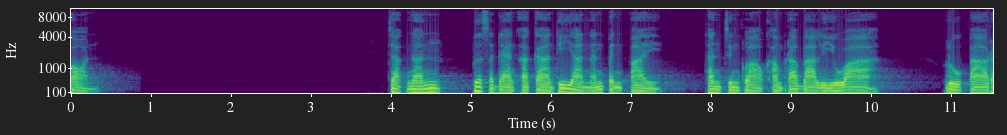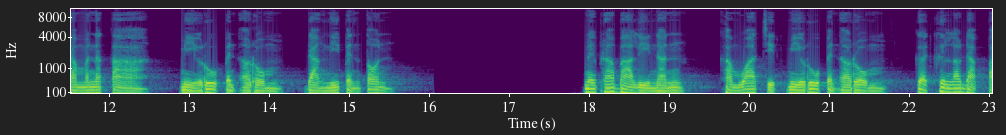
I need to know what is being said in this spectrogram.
ก่อน จากนั้นเพื่อแสดงอาการที่ยานนั้นเป็นไป ท่านจึงกล่าวคำพระบาลีว่า รูปารมณตา มีรูปเป็นอารมณ์ ดังนี้เป็นต้น ในพระบาลีนั้นคำว่าจิตมีรูปเป็นอารมณ์ เกิดขึ้นแล้วดับไป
